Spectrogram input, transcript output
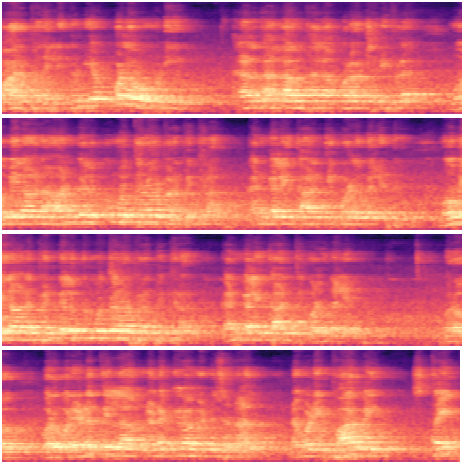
பார்ப்பதில் இன்னும் எவ்வளவு முடியும் அதனால தான் அல்லாஹு தாலா குரான் ஷரீஃபில் மூமினான ஆண்களுக்கும் உத்தரவு பிறப்பிக்கிறான். கண்களை தாழ்த்தி கொள்ளுங்கள் என்று. மூமினான பெண்களுக்கும் உத்தரவு பிறப்பிக்கிறான். கண்களை தாழ்த்தி கொள்ளுங்கள் என்று. ஒரு ஒரு ஒரு இடத்தில் நாம் நடக்கிறோம் என்று சொன்னால் நம்முடைய பார்வை ஸ்ட்ரைட்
